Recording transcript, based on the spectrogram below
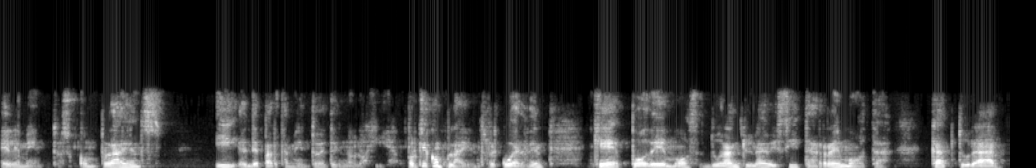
elementos, compliance y el departamento de tecnología. ¿Por qué compliance? Recuerden que podemos durante una visita remota capturar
